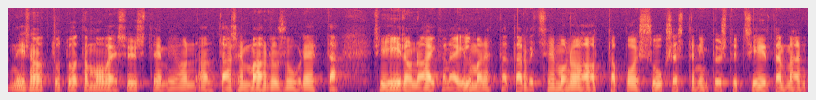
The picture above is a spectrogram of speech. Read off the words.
niin sanottu tuota MOVE-systeemi on, antaa sen mahdollisuuden, että hiidon aikana ilman, että tarvitsee monoa ottaa pois suksesta, niin pystyt siirtämään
